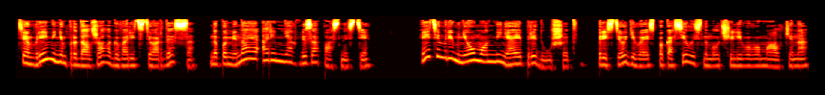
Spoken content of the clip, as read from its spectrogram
Тем временем продолжала говорить стюардесса, напоминая о ремнях безопасности. Этим ремнем он меня и придушит. Пристегиваясь, покосилась на молчаливого Малкина.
